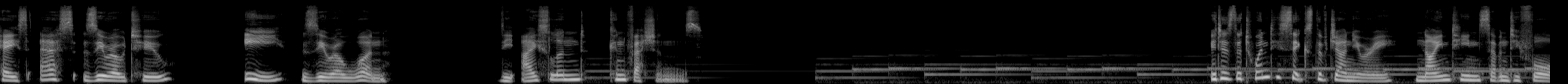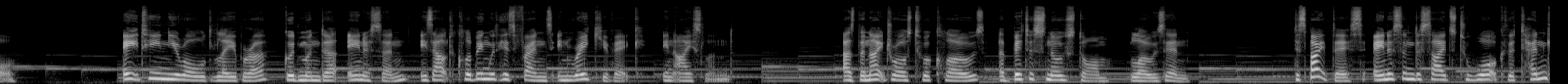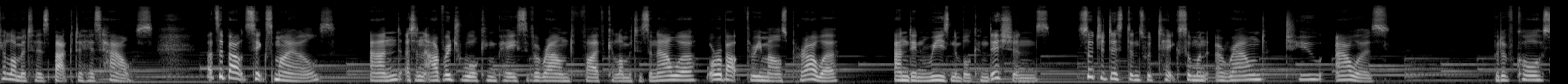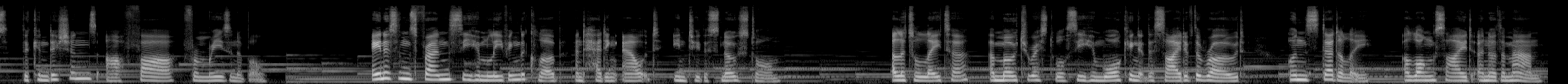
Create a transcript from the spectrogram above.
Case S02 E01 The Iceland Confessions. It is the 26th of January, 1974. 18 year old labourer Gudmundur Einarsson is out clubbing with his friends in Reykjavik, in Iceland. As the night draws to a close, a bitter snowstorm blows in. Despite this, Einarsson decides to walk the 10 kilometres back to his house. That's about 6 miles, and at an average walking pace of around 5 kilometres an hour, or about 3 miles per hour, and in reasonable conditions, such a distance would take someone around 2 hours. But of course, the conditions are far from reasonable. Einarsson's friends see him leaving the club and heading out into the snowstorm. A little later, a motorist will see him walking at the side of the road, unsteadily, alongside another man.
